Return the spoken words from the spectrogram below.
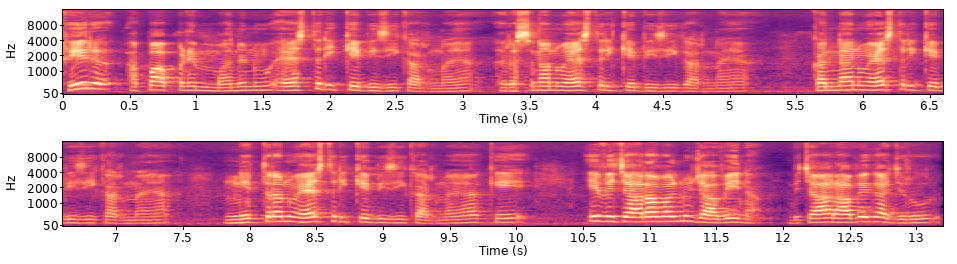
ਫਿਰ ਆਪਾਂ ਆਪਣੇ ਮਨ ਨੂੰ ਇਸ ਤਰੀਕੇ ਬਿਜ਼ੀ ਕਰਨਾ ਆ, ਰਸਨਾ ਨੂੰ ਇਸ ਤਰੀਕੇ ਬਿਜ਼ੀ ਕਰਨਾ ਆ, ਕੰਨਾਂ ਨੂੰ ਇਸ ਤਰੀਕੇ ਬਿਜ਼ੀ ਕਰਨਾ ਆ, ਨੇਤਰਾਂ ਨੂੰ ਇਸ ਤਰੀਕੇ ਬਿਜ਼ੀ ਕਰਨਾ ਆ ਕਿ ਇਹ ਵਿਚਾਰਾਂ ਵੱਲ ਨੂੰ ਜਾਵੇ ਨਾ, ਵਿਚਾਰ ਆਵੇਗਾ ਜ਼ਰੂਰ,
